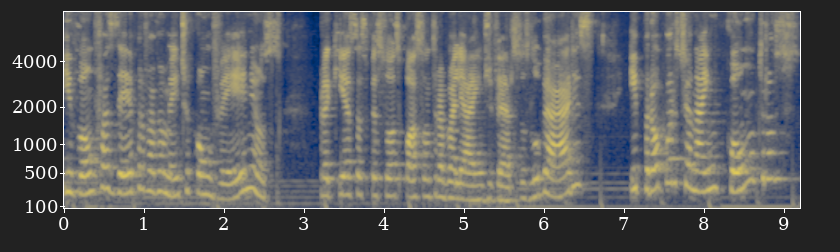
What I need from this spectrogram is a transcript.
e vão fazer provavelmente convênios para que essas pessoas possam trabalhar em diversos lugares e proporcionar encontros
